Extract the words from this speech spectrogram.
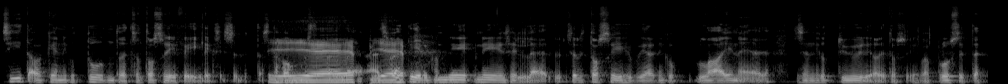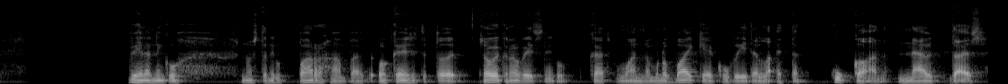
siitä oikein niin tuntuu, että se on tosi fiiliksissä nyt tästä jep, hommasta. Se veti niin, kuin, niin, niin silleen, se oli tosi hyviä niin kuin laineja, ja sen niin kuin tyyli oli tosi hyvä. Plus sitten vielä niin kuin, noista niin parhaan päivän. Okei, sitten toi Zoe Kravitz niin Catwoman, mun on vaikea kuvitella, että kukaan näyttäisi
